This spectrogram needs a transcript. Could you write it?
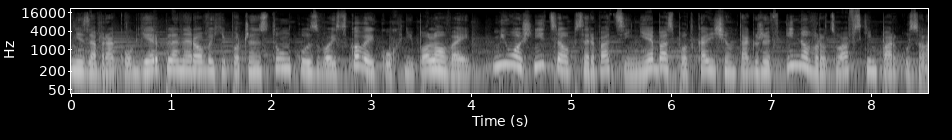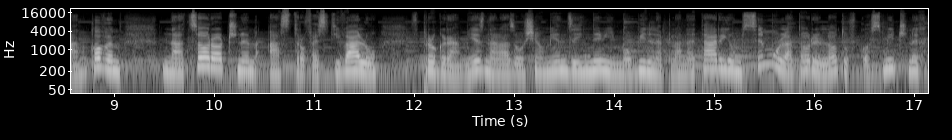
Nie zabrakło gier plenerowych i poczęstunku z wojskowej kuchni polowej. Miłośnicy obserwacji nieba spotkali się także w Inowrocławskim Parku Solankowym na corocznym Astrofestiwalu. Programie znalazło się m.in. mobilne planetarium, symulatory lotów kosmicznych,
